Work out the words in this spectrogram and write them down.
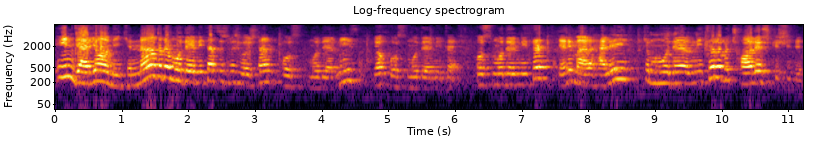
این جریانی که نقد مدرنیته هستش مثل گذاشتن پست مدرنیسم یا پست مدرنیته پست مدرنیته یعنی مرحله که مدرنیته رو به چالش کشیده.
